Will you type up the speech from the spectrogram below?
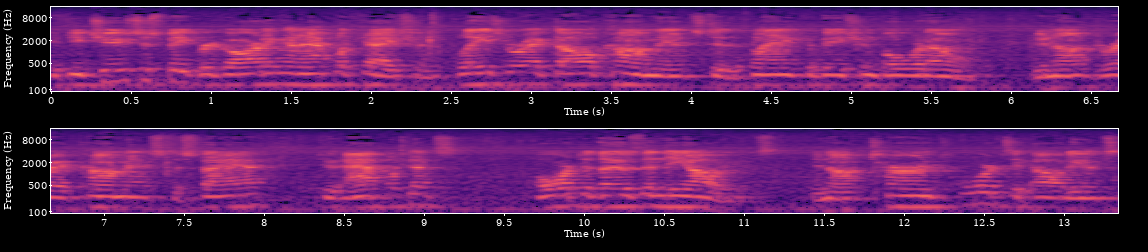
If you choose to speak regarding an application, please direct all comments to the Planning Commission Board only. Do not direct comments to staff, to applicants, or to those in the audience. Do not turn towards the audience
